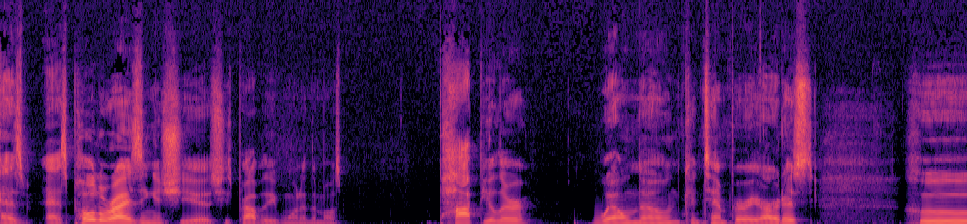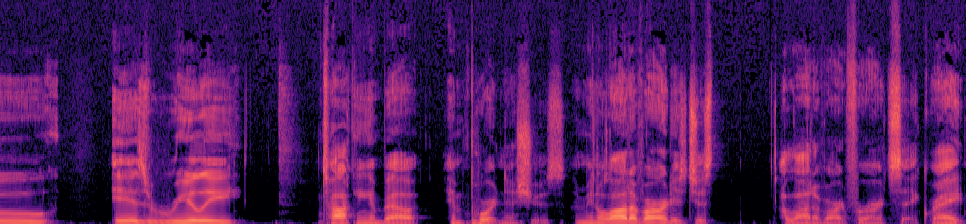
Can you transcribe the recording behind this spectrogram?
as as polarizing as she is, she's probably one of the most popular, well-known contemporary artists who is really talking about important issues. I mean, a lot of art is just a lot of art for art's sake, right?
